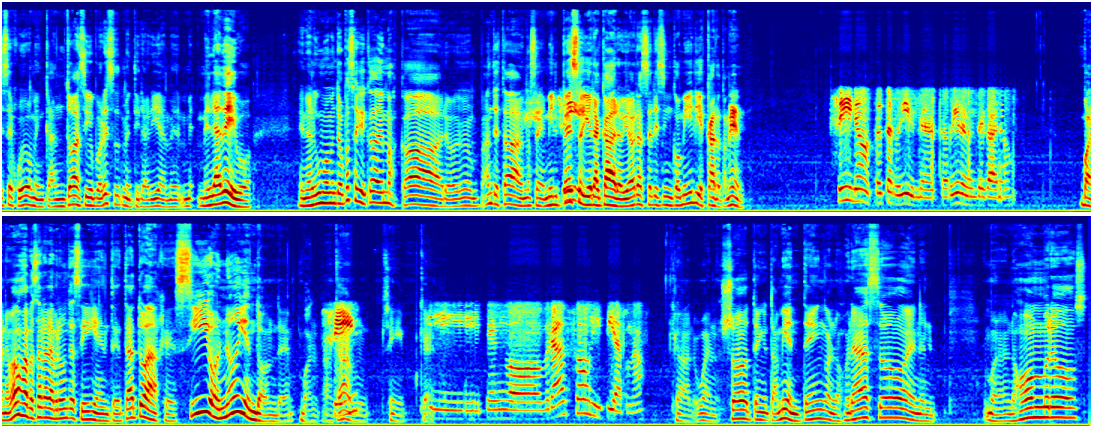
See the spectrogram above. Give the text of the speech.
ese juego me encantó, así que por eso me tiraría, me, me, la debo. En algún momento pasa que cada vez más caro. Antes estaba, no sé, mil pesos y era caro, y ahora sale cinco mil y es caro también. Sí, no, está terrible, terriblemente caro. Bueno, vamos a pasar a la pregunta siguiente. Tatuajes, ¿sí o no y en dónde? Bueno, acá sí. ¿qué? Y tengo brazos y piernas. Claro, bueno, yo tengo, también tengo en los brazos, en el bueno, en los hombros,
